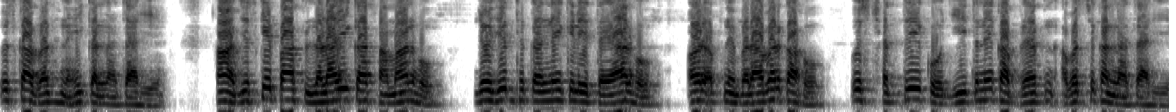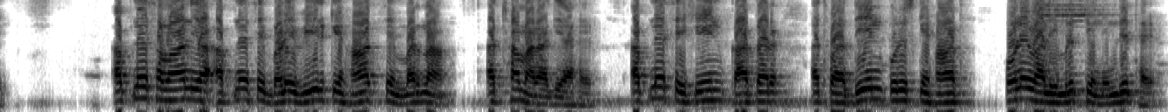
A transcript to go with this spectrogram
उसका वध नहीं करना चाहिए। हाँ जिसके पास लड़ाई का सामान हो, जो युद्ध करने के लिए तैयार हो और अपने बराबर का हो, उस क्षत्रिय को जीतने का प्रयत्न अवश्य करना चाहिए। अपने समान या अपने से बड़े वीर के हाथ से मरना अच्छा माना गया है। अपने से हीन, कातर अथवा दीन पुरुष के हाथ होने वाली मृत्यु निंदित है।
